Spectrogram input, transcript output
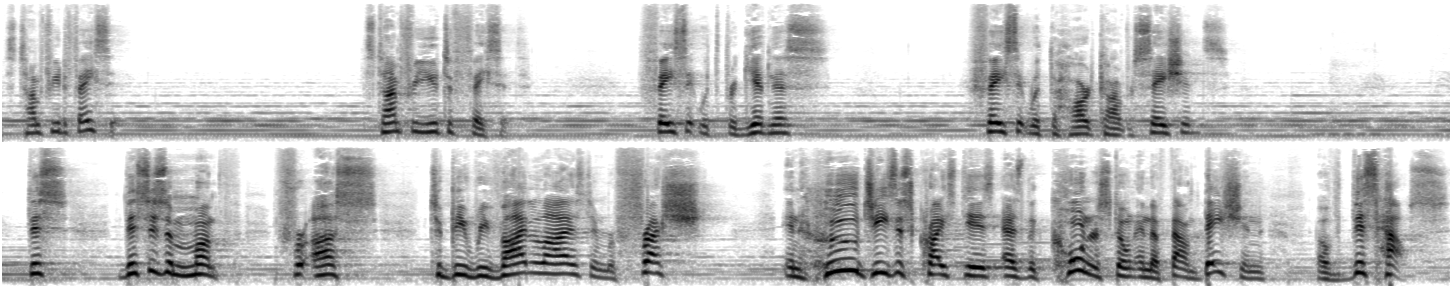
It's time for you to face it. It's time for you to face it. Face it with forgiveness. Face it with the hard conversations. This, this is a month for us to be revitalized and refreshed in who Jesus Christ is as the cornerstone and the foundation of this house.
